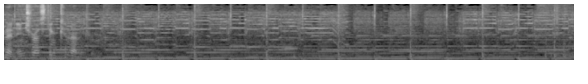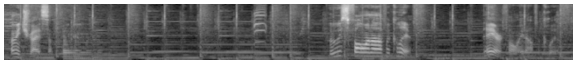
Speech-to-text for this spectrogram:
What an interesting conundrum. Let me try something. Who's falling off a cliff? They are falling off a cliff.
